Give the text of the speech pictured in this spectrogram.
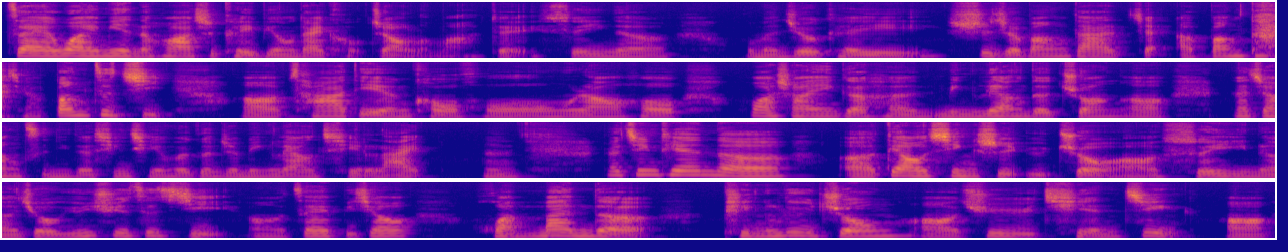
在外面的话是可以不用戴口罩了嘛？对，所以呢，我们就可以试着帮大家啊、呃，帮大家帮自己啊、擦点口红，然后画上一个很明亮的妆啊、哦。那这样子，你的心情也会跟着明亮起来。嗯，那今天呢？呃，调性是宇宙啊，所以呢，就允许自己呃，在比较缓慢的频率中啊，去前进啊，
